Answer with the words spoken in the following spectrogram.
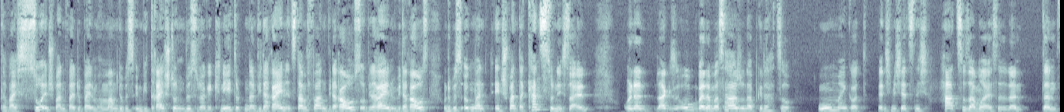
da war ich so entspannt, weil du bei dem Hammam, du bist irgendwie drei Stunden bist du da geknetet und dann wieder rein ins Dampfbad wieder raus und wieder rein und wieder raus und du bist irgendwann entspannt, da kannst du nicht sein. Und dann lag ich oben bei der Massage und hab gedacht so, oh mein Gott, wenn ich mich jetzt nicht hart zusammenreiße, dann, dann,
